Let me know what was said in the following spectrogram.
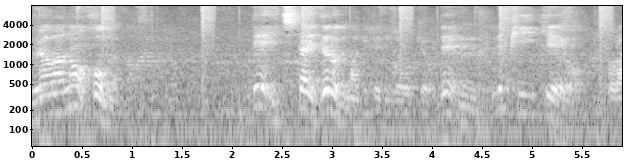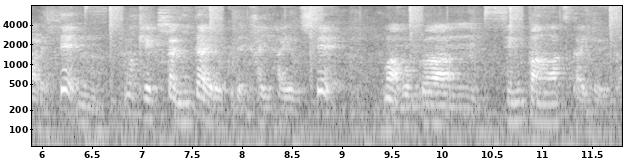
浦和のホームだったんですよ。で1対0で負けてる状況で、うん。で PK を取られて、うん。その結果2対6で大敗をしてまあ僕は戦艦扱いというか、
